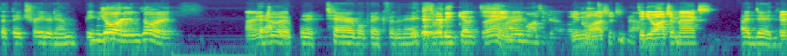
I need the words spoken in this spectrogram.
that they traded him. Enjoy, enjoy. I That would enjoy. have been a terrible pick for the Knicks. That's what he kept I saying. didn't watch the draft. but- You didn't watch it? No. Did you watch it, Max? I did. They're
